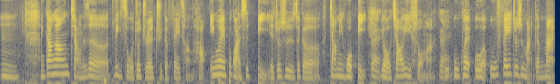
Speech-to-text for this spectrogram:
嗯，你刚刚讲的这个例子，我就觉得举得非常好，因为不管是币，也就是这个加密货币，对有交易所嘛，对无无亏无无非就是买跟卖。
